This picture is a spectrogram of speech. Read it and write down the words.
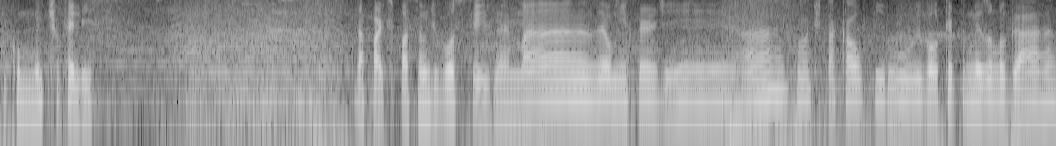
Fico muito feliz da participação de vocês, né? Mas eu me perdi. Ah, vou tacar o peru e voltei pro mesmo lugar.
